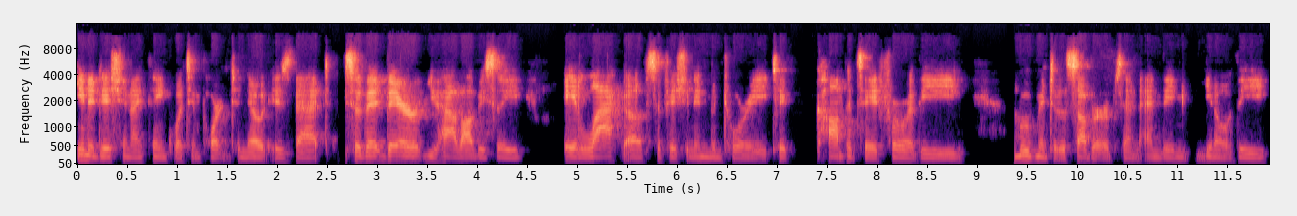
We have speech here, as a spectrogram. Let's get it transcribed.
in addition i think what's important to note is that so that there you have obviously a lack of sufficient inventory to compensate for the movement to the suburbs and and the you know the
